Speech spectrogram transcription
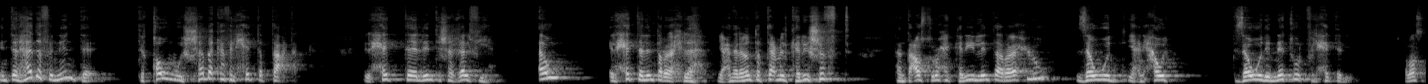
أنت الهدف إن أنت تقوي الشبكة في الحتة بتاعتك الحتة اللي أنت شغال فيها أو الحتة اللي أنت رايح لها. يعني لو أنت بتعمل career shift فأنت عاوز تروح ال career اللي أنت رايح له زود يعني حاول تزود ال network في الحتة دي. خلاص؟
